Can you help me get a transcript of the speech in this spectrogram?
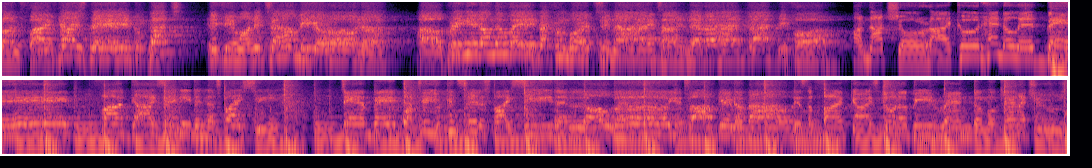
run Five Guys, babe. What? If you want to tell me your order. I'll bring it on the way back from work tonight. I never had that before. I'm not sure I could handle it, babe. Five guys ain't even that spicy. Damn, babe, what do you consider spicy? Then, lol, you're talking about? Is the five guys gonna be random, or can I choose?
